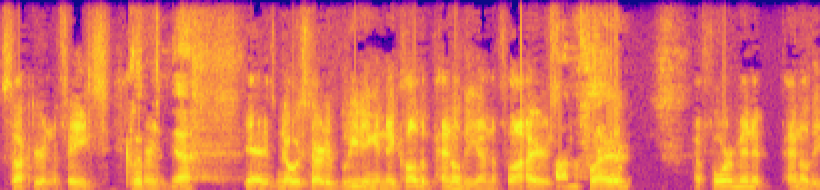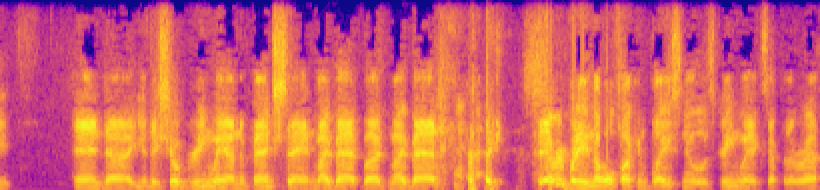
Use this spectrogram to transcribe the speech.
Zucker in the face. Clipped Or- yeah, Yeah, his nose started bleeding, and they called a penalty on the Flyers, on the flyer. a four-minute penalty. And uh, yeah, they show Greenway on the bench saying, "My bad, bud. My bad." Everybody in the whole fucking place knew it was Greenway except for the ref.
